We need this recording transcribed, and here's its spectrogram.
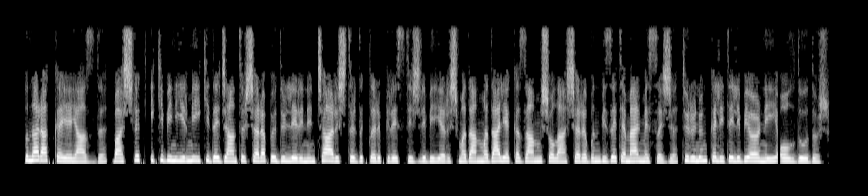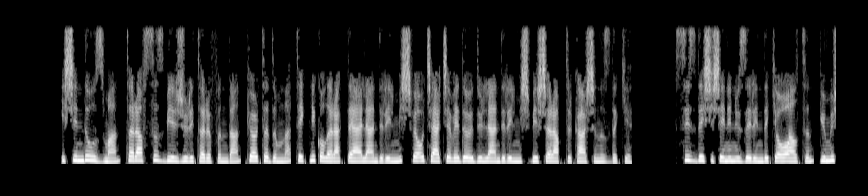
Pınar Akkaya yazdı. Başlık, 2022'de Cantır Şarap Ödülleri'nin çağrıştırdıkları prestijli bir yarışmadan madalya kazanmış olan şarabın bize temel mesajı, türünün kaliteli bir örneği olduğudur. İşinde uzman, tarafsız bir jüri tarafından, kör tadımla, teknik olarak değerlendirilmiş ve o çerçevede ödüllendirilmiş bir şaraptır karşınızdaki. Siz de şişenin üzerindeki o altın, gümüş,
